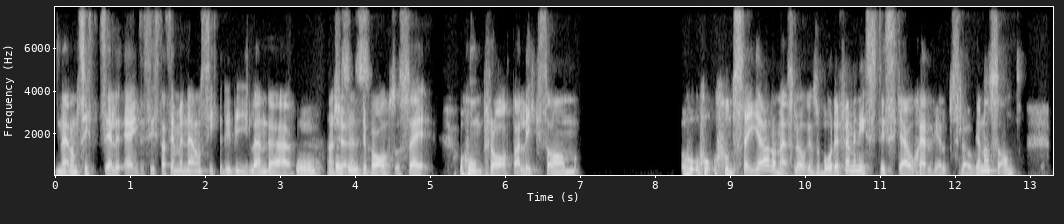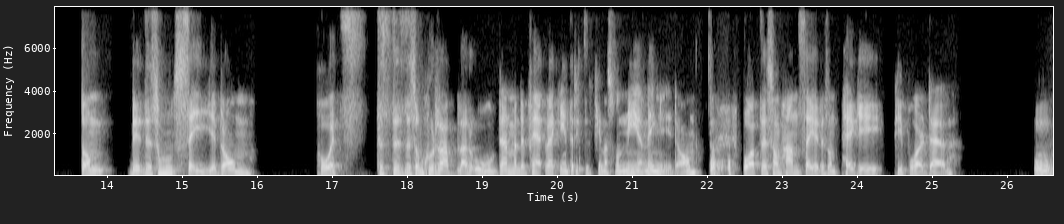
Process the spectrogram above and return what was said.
när de sitter, eller äh, inte sista scenen, men när de sitter i bilen där. Mm. Han kör den tillbaka och säger... Och hon pratar liksom... Hon, hon, säger alla de här slogans, så både feministiska och självhjälpslogan och sånt. Som, det, det som hon säger dem på ett... Det, det, det som hon rabblar orden, men det verkar inte riktigt finnas någon mening i dem. Och att det som han säger, det som Peggy, people are dead. Mm.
